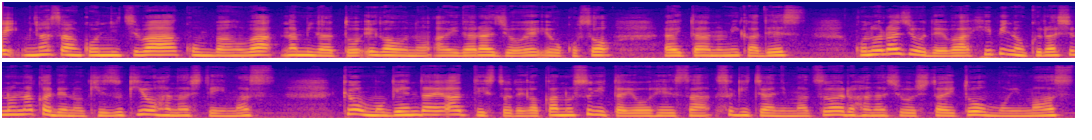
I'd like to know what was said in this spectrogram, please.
い皆さんこんにちは。こんばんは。涙と笑顔の間ラジオへようこそ。ライターのみかです。このラジオでは日々の暮らしの中での気づきを話しています。今日も現代アーティストで画家の杉田洋平さん杉ちゃんにまつわる話をしたいと思います。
